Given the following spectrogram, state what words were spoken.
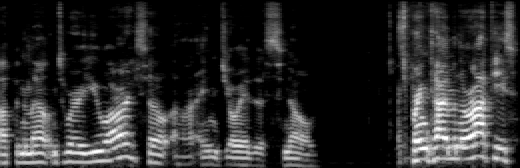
up in the mountains where you are. So uh, enjoy the snow. Springtime in the Rockies.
